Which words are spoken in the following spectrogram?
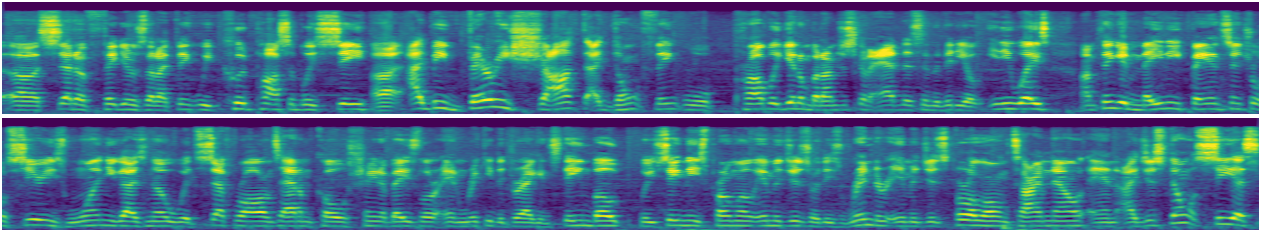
uh, set of figures that I think we could possibly see. Uh, I'd be very shocked. I don't think we'll probably get them, but I'm just going to add this in the video anyways. I'm thinking maybe Fan Central Series 1, you guys know, with Seth Rollins, Adam Cole, Shayna Baszler, and Ricky the Dragon Steamboat. We've seen these promo images or these render images for a long time now, and I just don't see us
